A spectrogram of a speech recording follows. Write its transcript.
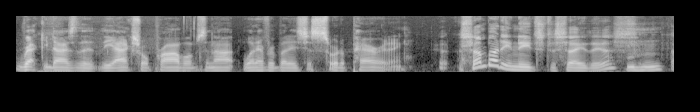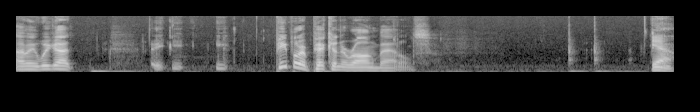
recognize the, the actual problems and not what everybody's just sort of parroting. Somebody needs to say this. Mhm. I mean, we got people are picking the wrong battles. Yeah.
